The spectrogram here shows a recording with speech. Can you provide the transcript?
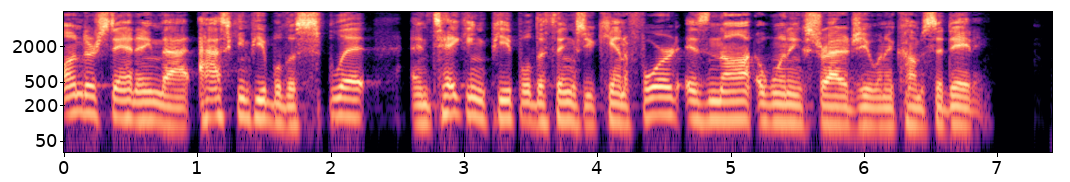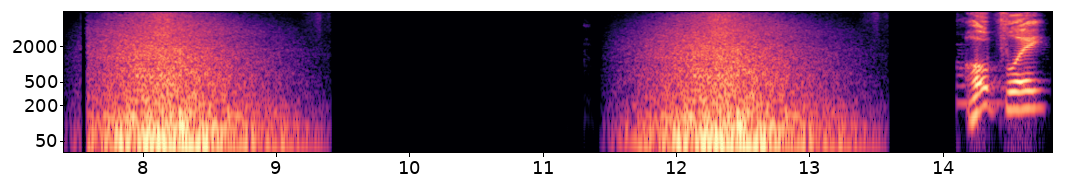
understanding that asking people to split and taking people to things you can't afford is not a winning strategy when it comes to dating. Hopefully,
